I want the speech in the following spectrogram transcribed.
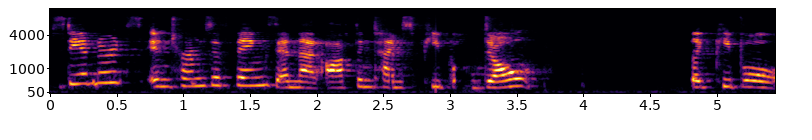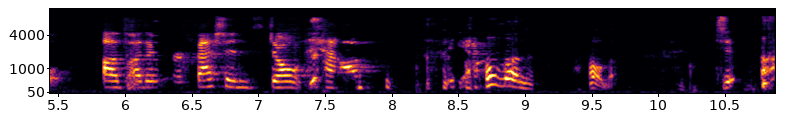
standards in terms of things, and that oftentimes people don't like people of other professions don't have. Hold on, hold on.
